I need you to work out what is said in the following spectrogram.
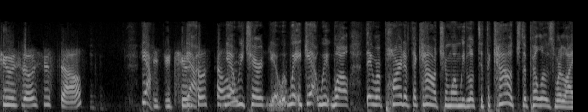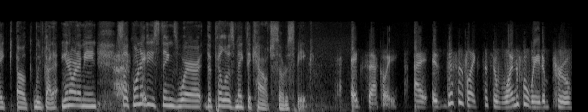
choose those yourself? Yeah. Did you choose yeah. those pillows? Yeah, we shared. Yeah, we, yeah, we, well, they were part of the couch, and when we looked at the couch, the pillows were like, oh, we've got it. You know what I mean? It's like one of these things where the pillows make the couch, so to speak. Exactly. I, it, this is like such a wonderful way to prove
